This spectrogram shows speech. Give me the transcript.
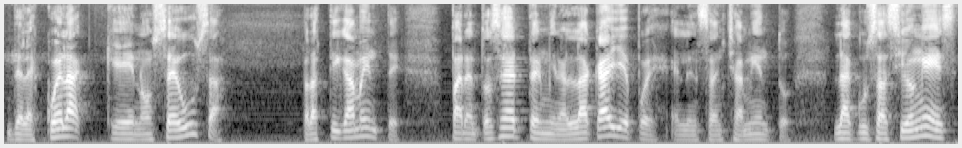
de la escuela que no se usa prácticamente. Para entonces al terminar la calle, pues el ensanchamiento. La acusación es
